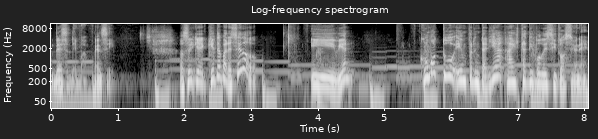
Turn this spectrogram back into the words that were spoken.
de ese tema en sí. Así que, ¿qué te ha parecido? Y bien, ¿cómo tú enfrentarías a este tipo de situaciones?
